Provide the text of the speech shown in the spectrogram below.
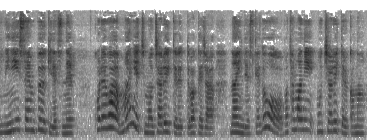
ミニ扇風機ですね。これは毎日持ち歩いてるってわけじゃないんですけど、まあ、たまに持ち歩いてるかな。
